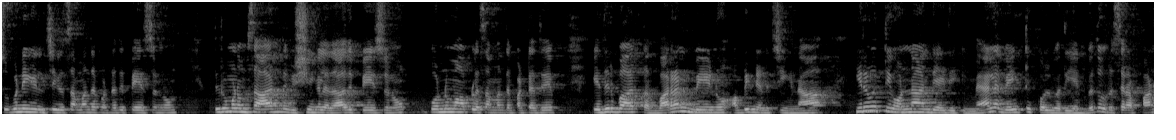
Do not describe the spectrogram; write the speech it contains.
சுப நிகழ்ச்சிகள் சம்மந்தப்பட்டது பேசணும் திருமணம் சார்ந்த விஷயங்கள் ஏதாவது பேசணும் பொண்ணு மாப்பிள்ளை சம்மந்தப்பட்டது எதிர்பார்த்த வரன் வேணும் அப்படின்னு நினச்சிங்கன்னா இருபத்தி ஒன்றாம் தேதிக்கு மேலே வைத்து கொள்வது என்பது ஒரு சிறப்பான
